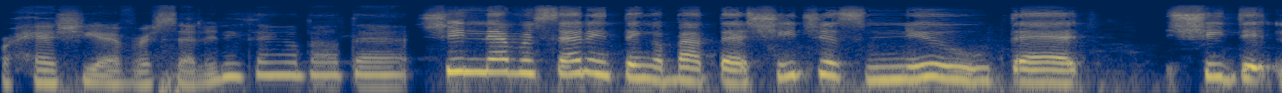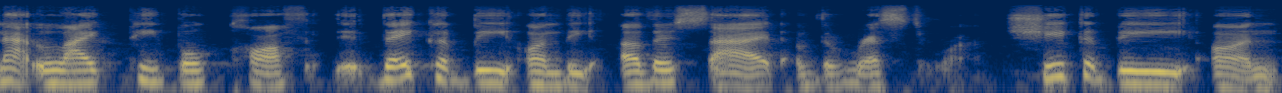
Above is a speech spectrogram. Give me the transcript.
or has she ever said anything about that? She never said anything about that. She just knew that she did not like people coughing. They could be on the other side of the restaurant. She could be on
